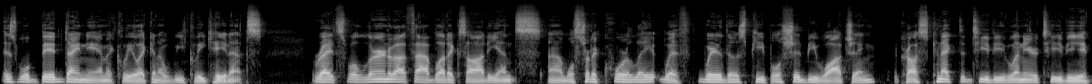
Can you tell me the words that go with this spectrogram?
is we'll bid dynamically, like in a weekly cadence, right? So we'll learn about Fabletics audience. Uh, we'll sort of correlate with where those people should be watching across connected TV, linear TV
